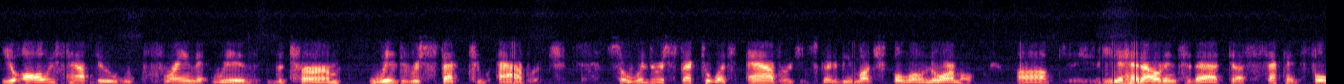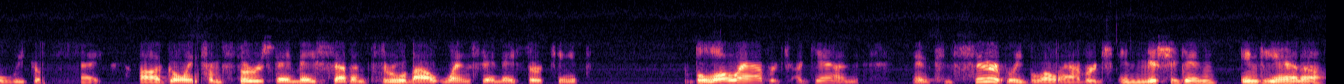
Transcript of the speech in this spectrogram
you always have to frame it with the term with respect to average. So, with respect to what's average, it's going to be much below normal. Uh, you head out into that uh, second full week of May, uh, going from Thursday, May 7th through about Wednesday, May 13th. Below average again, and considerably below average in Michigan, Indiana,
